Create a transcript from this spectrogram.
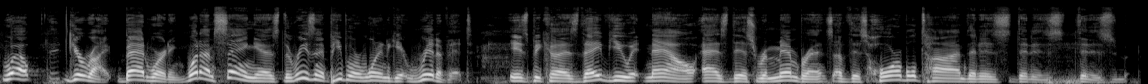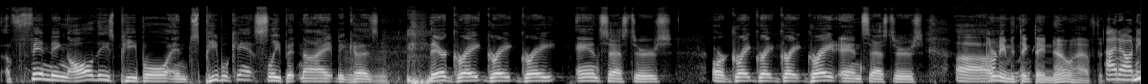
Well, you're right. Bad wording. What I'm saying is the reason that people are wanting to get rid of it is because they view it now as this remembrance of this horrible time that is that is that is offending all these people, and people can't sleep at night because mm-hmm. their great great great ancestors or great great great great ancestors. Uh, I don't even think they know half the time. I don't No,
